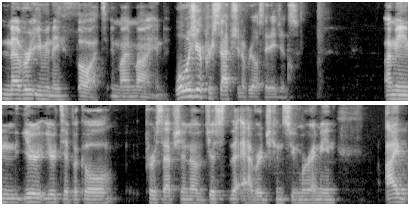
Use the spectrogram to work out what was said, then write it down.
never even a thought in my mind. What was your perception of real estate agents? I mean, your your typical perception of just the average consumer. I mean, I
